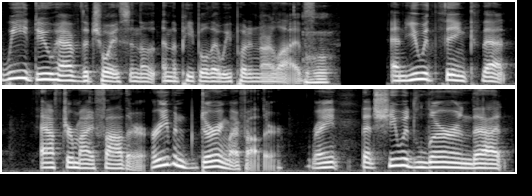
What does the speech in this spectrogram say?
we do have the choice in the in the people that we put in our lives. Mhm. And you would think that after my father or even during my father, right? That she would learn that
